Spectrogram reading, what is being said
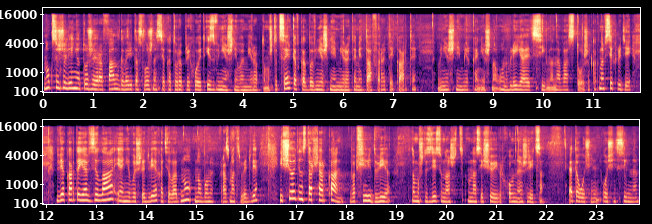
Но, к сожалению, тоже Иерофант говорит о сложности, которая приходит из внешнего мира, потому что церковь, как бы внешний мир, это метафора этой карты – внешний мир, конечно, он влияет сильно на вас тоже, как на всех людей. Две карты я взяла, и они вышли две, я хотела одну, но будем рассматривать две. Еще один старший аркан, вообще и две, потому что здесь у нас, у нас еще и верховная жрица. Это очень, очень сильно.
